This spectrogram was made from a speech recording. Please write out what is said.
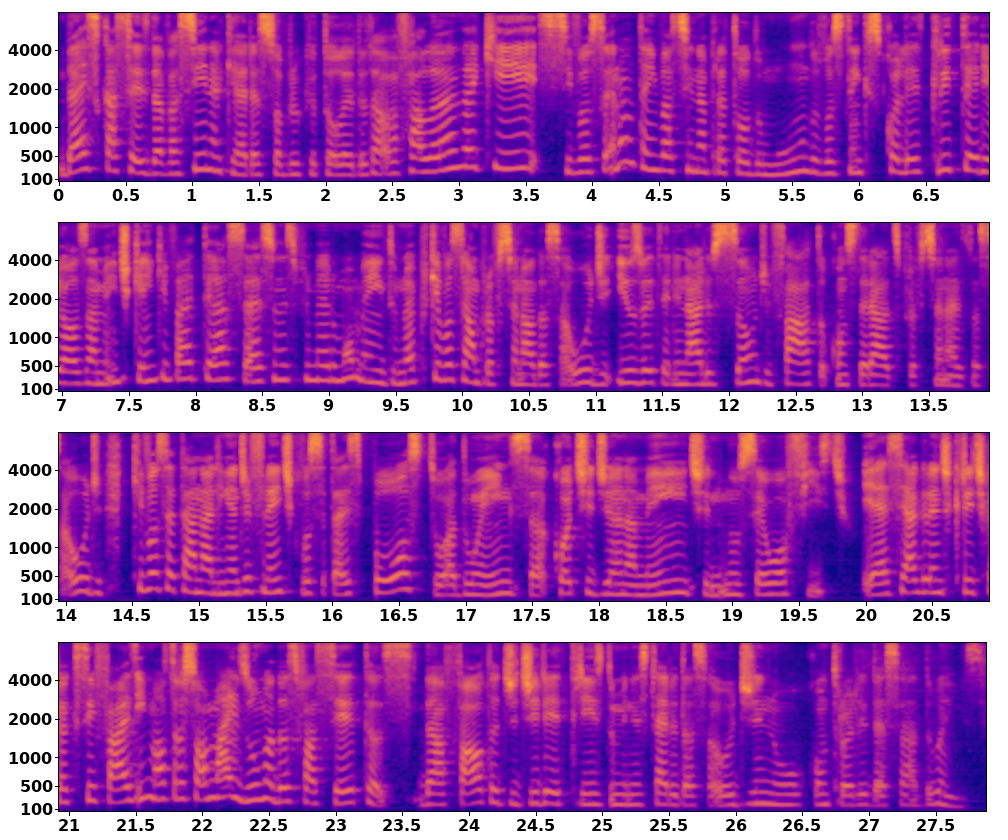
da escassez da vacina, que era sobre o que o Toledo estava falando, é que se você não tem vacina para todo mundo, você tem que escolher criteriosamente quem que vai ter acesso nesse primeiro momento. Não é porque você é um profissional da saúde e os veterinários são de fato considerados profissionais da saúde que você está na linha de frente, que você está exposto à doença cotidianamente no seu ofício. E essa é a grande crítica que se faz e mostra só mais uma das facetas da falta de diretriz do Ministério da Saúde no controle dessa doença.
